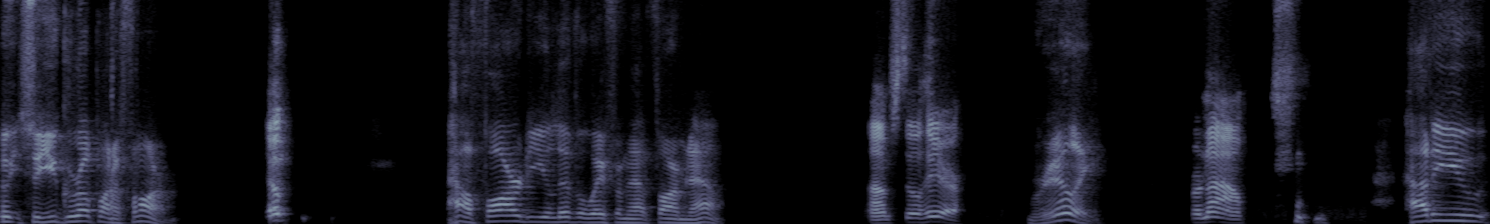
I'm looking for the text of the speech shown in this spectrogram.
So, so you grew up on a farm. Yep. How far do you live away from that farm now? I'm still here Really? for now. How do you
